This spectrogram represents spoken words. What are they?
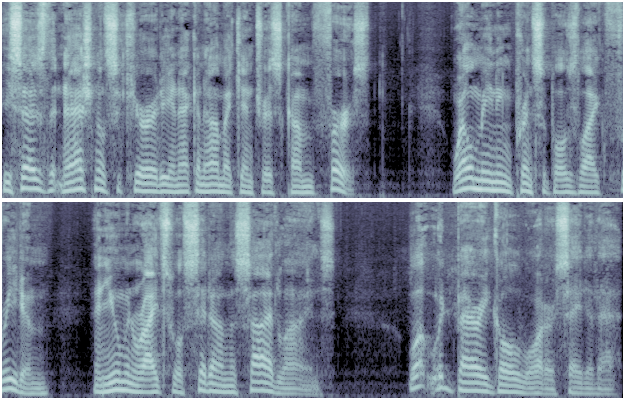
he says that national security and economic interests come first. Well meaning principles like freedom and human rights will sit on the sidelines. What would Barry Goldwater say to that?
